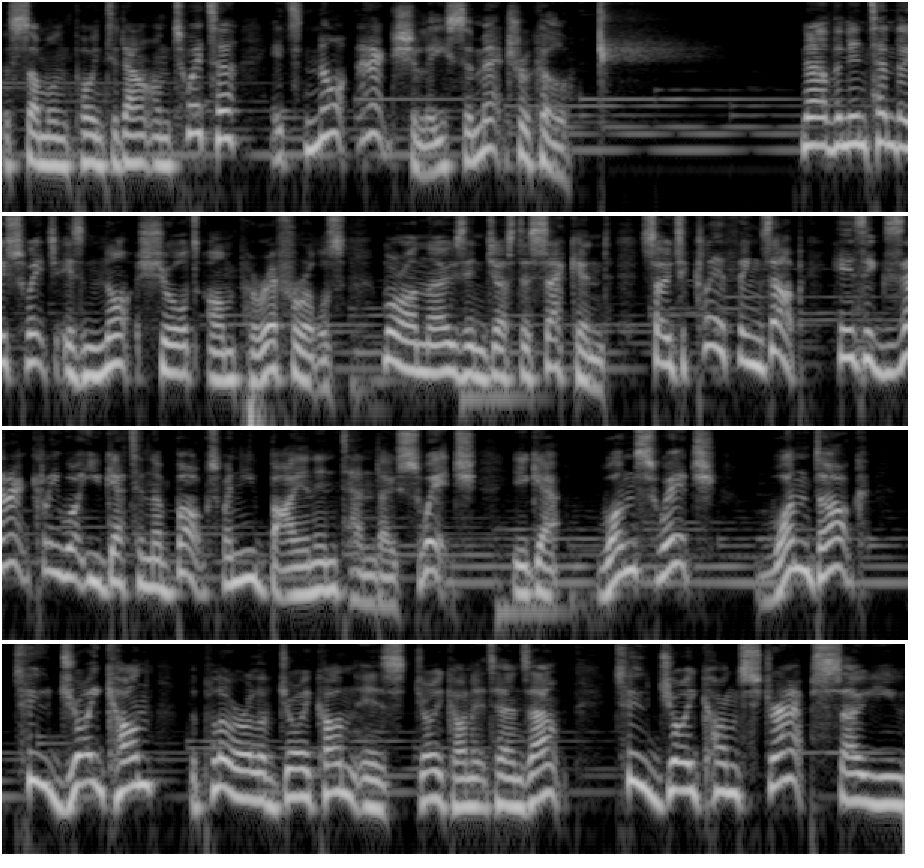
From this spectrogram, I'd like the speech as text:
As someone pointed out on Twitter, it's not actually symmetrical. Now, the Nintendo Switch is not short on peripherals, more on those in just a second. So, to clear things up, here's exactly what you get in the box when you buy a Nintendo Switch. You get one Switch, one dock, two Joy-Con, the plural of Joy-Con is Joy-Con it turns out, two Joy-Con straps so you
